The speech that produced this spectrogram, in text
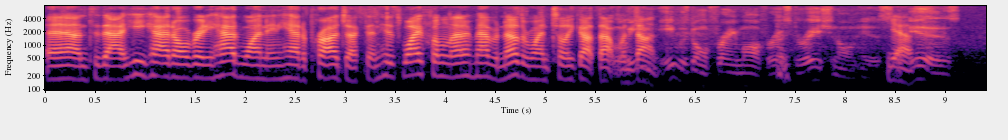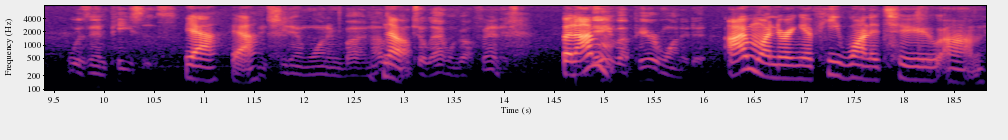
and that he had already had one and he had a project and his wife wouldn't let him have another one until he got that Well, one he, done. He was going to frame off restoration on his. Yes. His was in pieces, Yeah, yeah. and she didn't want him to buy another No. one until that one got finished. But I'm Dave up here wanted it. I'm wondering if he wanted to um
